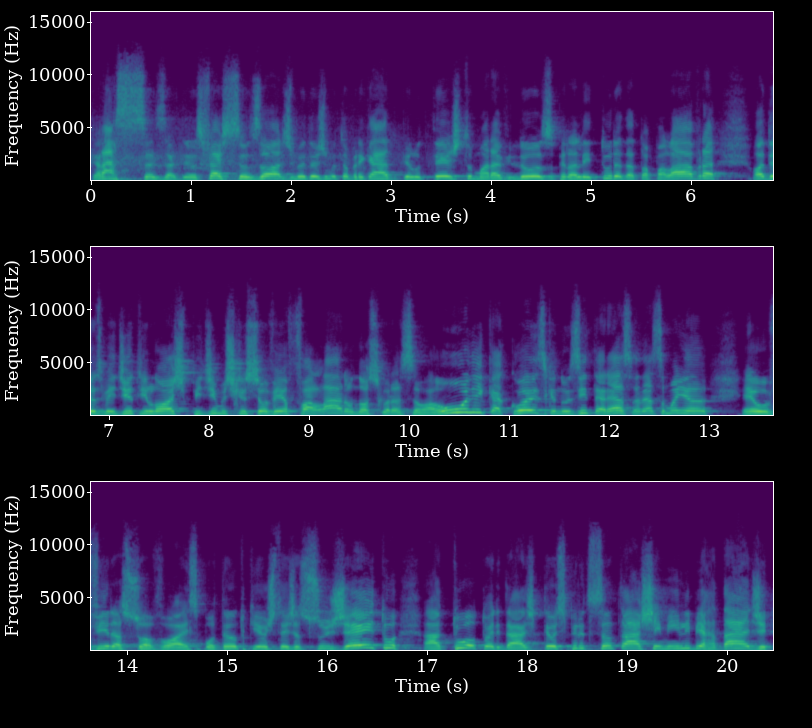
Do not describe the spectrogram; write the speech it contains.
Graças a Deus. Feche seus olhos, meu Deus, muito obrigado pelo texto maravilhoso, pela leitura da tua palavra. Ó Deus bendito, e nós pedimos que o Senhor venha falar ao nosso coração. A única coisa que nos interessa nessa manhã é ouvir a sua voz. Portanto, que eu esteja sujeito à tua autoridade, que teu Espírito Santo ache em mim liberdade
